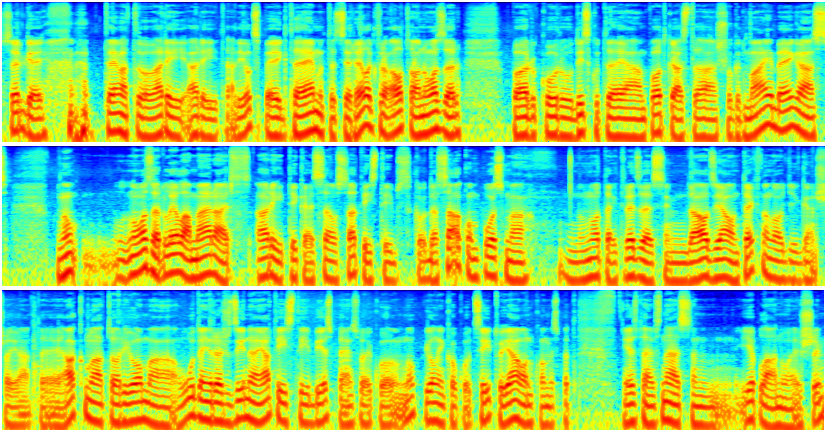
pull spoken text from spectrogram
Sergeja tēmatu, arī, arī tāda ilgspējīga tēma, tas ir elektroautorāta nozara, par kuru diskutējām podkāstā šogad maija beigās. Nu, nozara lielā mērā ir arī tikai savas attīstības sākuma posmā. Nu, noteikti redzēsim daudz jaunu tehnoloģiju, gan šajā akumulātoru jomā, ūdeņraža dzinēja attīstību, iespējams, vai ko, nu, pilnīgi kaut ko citu jaunu, ko mēs pat iespējams neesam ieplānojuši.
